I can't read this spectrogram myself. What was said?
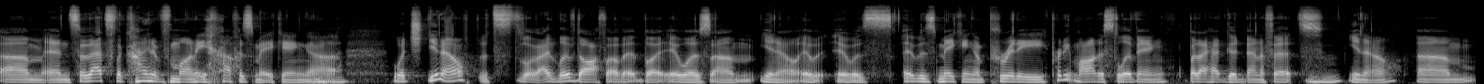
Um, and so that's the kind of money I was making, uh, which, you know, it's, I lived off of it, but it was, um, you know, it, it was, it was making a pretty, pretty modest living, but I had good benefits, you know, um,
